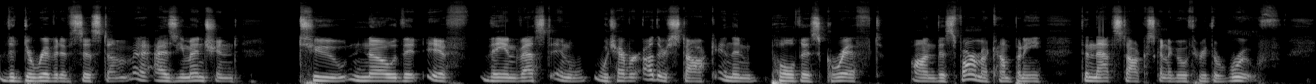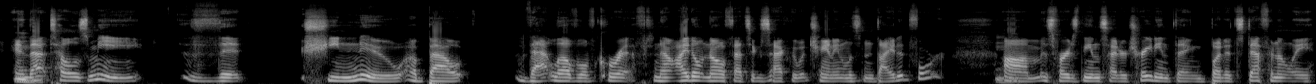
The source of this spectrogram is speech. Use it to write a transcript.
the derivative system, as you mentioned, to know that if they invest in whichever other stock and then pull this grift on this pharma company, then that stock's going to go through the roof. And Mhm. that tells me that she knew about that level of grift. Now, I don't know if that's exactly what Channing was indicted for, Mhm. um, as far as the insider trading thing, but it's definitely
